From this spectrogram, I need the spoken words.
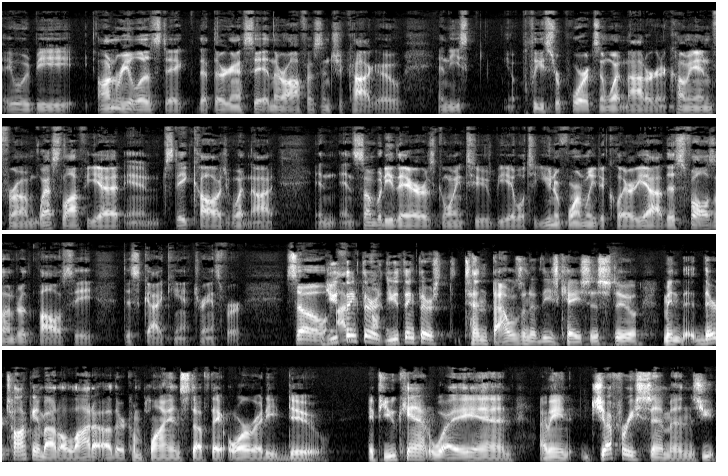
it would be unrealistic that they're going to sit in their office in Chicago and these you know, police reports and whatnot are going to come in from West Lafayette and State College and whatnot and, and somebody there is going to be able to uniformly declare, yeah, this falls under the policy. This guy can't transfer. So do you think there's do you think there's ten thousand of these cases, Stew? I mean, they're talking about a lot of other compliance stuff they already do. If you can't weigh in, I mean, Jeffrey Simmons. You,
